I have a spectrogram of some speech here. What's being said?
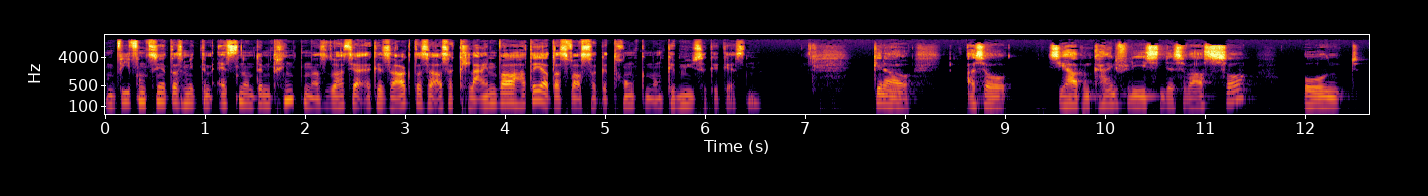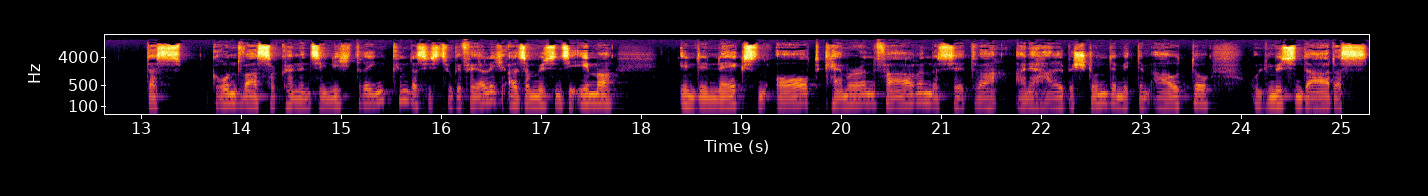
Und wie funktioniert das mit dem Essen und dem Trinken? Also du hast ja gesagt, dass er, als er klein war, hat er ja das Wasser getrunken und Gemüse gegessen. Genau. Also sie haben kein fließendes Wasser und das Grundwasser können sie nicht trinken, das ist zu gefährlich. Also müssen sie immer in den nächsten Ort Cameron fahren, das ist etwa eine halbe Stunde mit dem Auto und müssen da das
